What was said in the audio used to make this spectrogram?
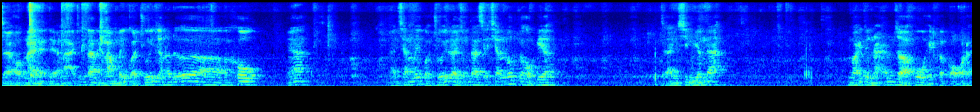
Để hộp này để, lại chúng ta lại làm mấy quả chuối cho nó đỡ ờ, khô nhá. Để chén mấy quả chuối rồi chúng ta sẽ chén nốt cái hộp kia. Để anh xin miếng đã. Nói từ nãy đến giờ khô hết cả cỏ rồi.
